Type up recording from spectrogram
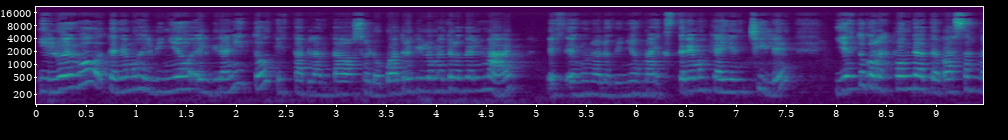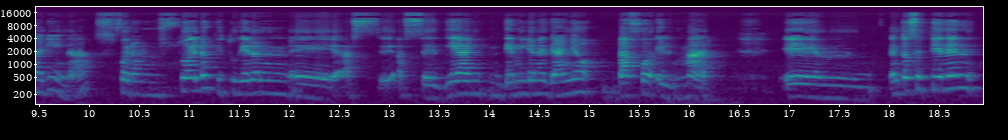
Y luego tenemos el viñedo El Granito, que está plantado a solo 4 kilómetros del mar, es, uno de los viñedos más extremos que hay en Chile, y esto corresponde a terrazas marinas, fueron suelos que estuvieron eh, hace, 10, millones de años bajo el mar. Em, entonces tienen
